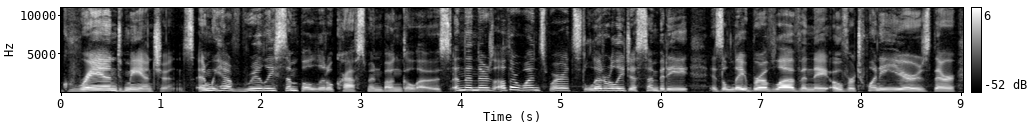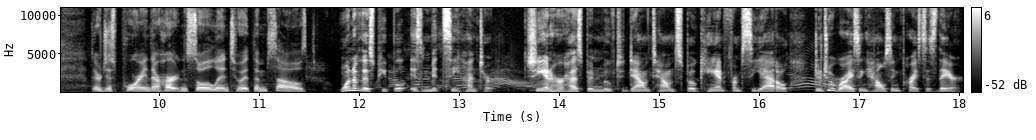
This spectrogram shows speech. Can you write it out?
grand mansions and we have really simple little craftsman bungalows. And then there's other ones where it's literally just somebody is a labor of love and they over 20 years they're they're just pouring their heart and soul into it themselves. One of those people is Mitzi Hunter. She and her husband moved to downtown Spokane from Seattle due to rising housing prices there.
